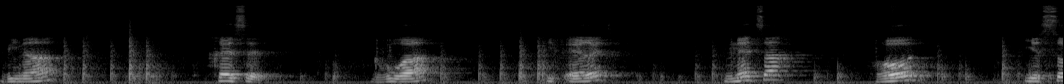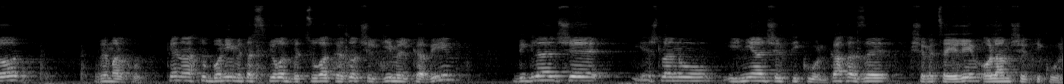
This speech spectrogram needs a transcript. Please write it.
בינה, חסד, גבורה, תפארת, נצח, הוד, יסוד ומלכות. כן, אנחנו בונים את הספירות בצורה כזאת של ג' קווים, בגלל שיש לנו עניין של תיקון. ככה זה כשמציירים עולם של תיקון.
